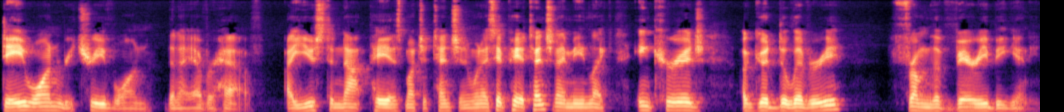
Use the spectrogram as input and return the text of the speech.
day one, retrieve one, than I ever have. I used to not pay as much attention. When I say pay attention, I mean like encourage a good delivery from the very beginning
